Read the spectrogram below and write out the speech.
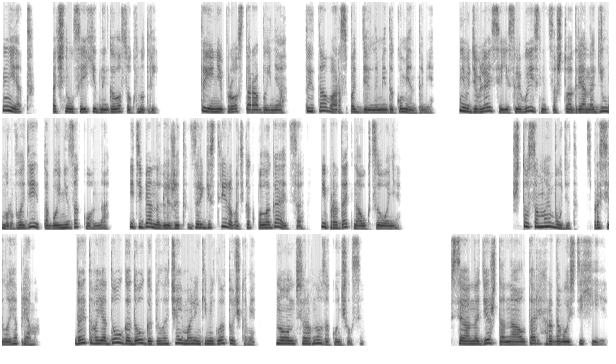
нет», – очнулся ехидный голосок внутри. «Ты не просто рабыня, ты товар с поддельными документами. Не удивляйся, если выяснится, что Адриана Гилмур владеет тобой незаконно, и тебя надлежит зарегистрировать, как полагается, и продать на аукционе». «Что со мной будет?» – спросила я прямо. До этого я долго-долго пила чай маленькими глоточками, но он все равно закончился. Вся надежда на алтарь родовой стихии.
